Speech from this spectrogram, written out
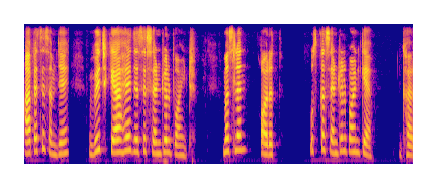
آپ ایسے سمجھیں وچ کیا ہے؟ جیسے سینٹرل پوائنٹ مثلا عورت، اس کا سینٹرل پوائنٹ کیا ہے؟ گھر.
